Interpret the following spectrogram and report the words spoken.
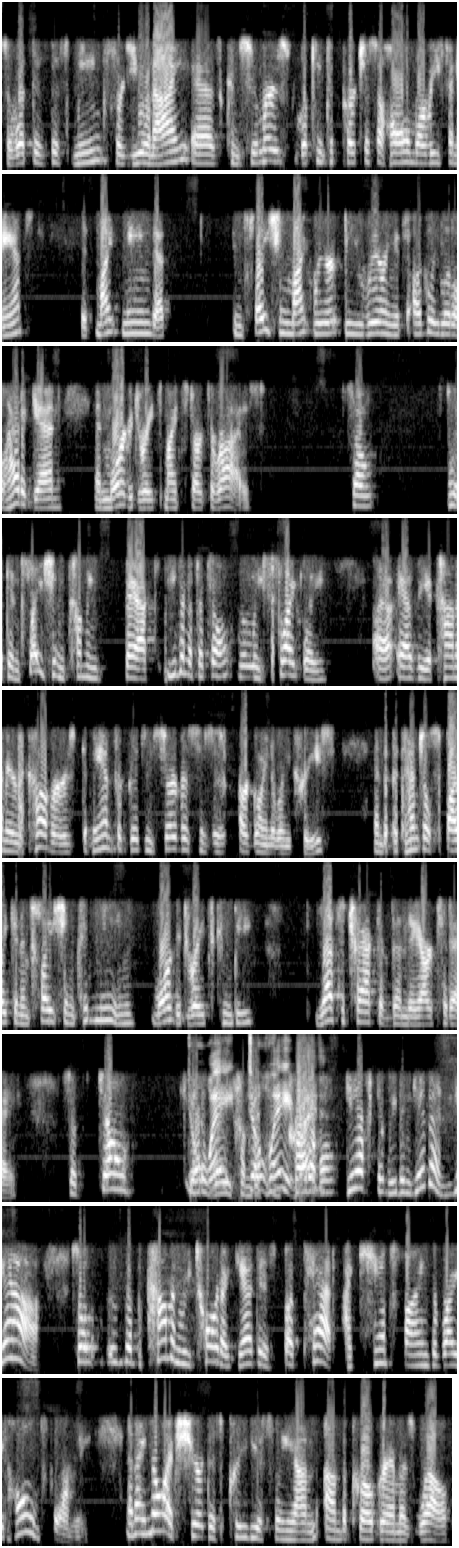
So, what does this mean for you and I as consumers looking to purchase a home or refinance? It might mean that inflation might rear, be rearing its ugly little head again, and mortgage rates might start to rise. So, with inflation coming back, even if it's only slightly, uh, as the economy recovers, demand for goods and services is, are going to increase, and the potential spike in inflation could mean mortgage rates can be less attractive than they are today. So don't get Don't away wait, from don't this wait, incredible gift that we've been given. Yeah. So the common retort I get is, "But Pat, I can't find the right home for me." And I know I've shared this previously on on the program as well.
